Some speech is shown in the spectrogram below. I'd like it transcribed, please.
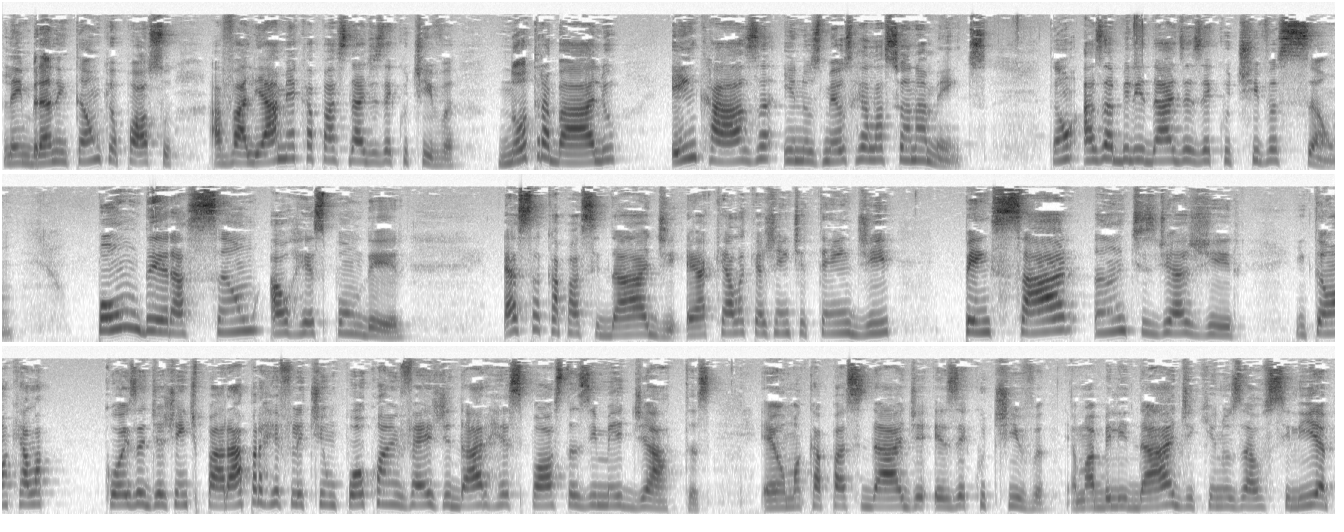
Lembrando então que eu posso avaliar minha capacidade executiva no trabalho, em casa e nos meus relacionamentos. Então, as habilidades executivas são ponderação ao responder. Essa capacidade é aquela que a gente tem de pensar antes de agir. Então, aquela coisa de a gente parar para refletir um pouco ao invés de dar respostas imediatas. É uma capacidade executiva, é uma habilidade que nos auxilia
